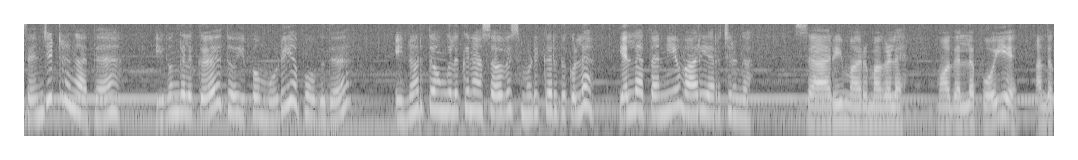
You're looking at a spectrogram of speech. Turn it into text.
செஞ்சிட்டு இருங்க அத்த. இவங்களுக்கு இதோ இப்ப முடிய போகுது. இன்னொருத்தவங்களுக்கு நான் சர்வீஸ் முடிக்கிறதுக்குள்ள எல்லா தண்ணியும் வாரி அரைச்சிருங்க. சரி மருமகளே முதல்ல போய் அந்த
